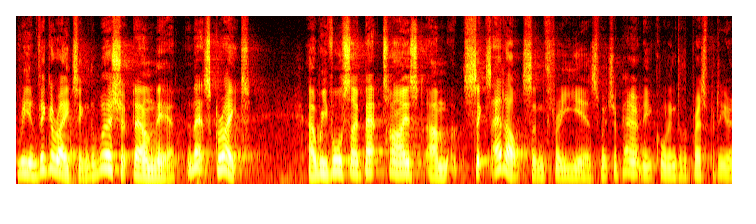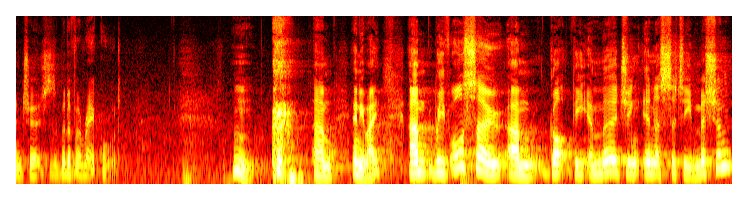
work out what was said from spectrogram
reinvigorating the worship down there. And that's great. Uh, we've also baptized um, six adults in three years, which apparently, according to the Presbyterian Church, is a bit of a record. Hmm. um, anyway, um, we've also um, got the emerging inner city mission,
